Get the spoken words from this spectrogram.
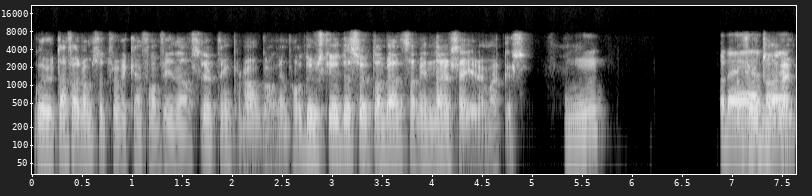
går utanför dem så tror vi kan få en fin avslutning på den gången. Och du ska ju dessutom bälsa vinnare säger du Marcus. Mm. Och det, får du ta det.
